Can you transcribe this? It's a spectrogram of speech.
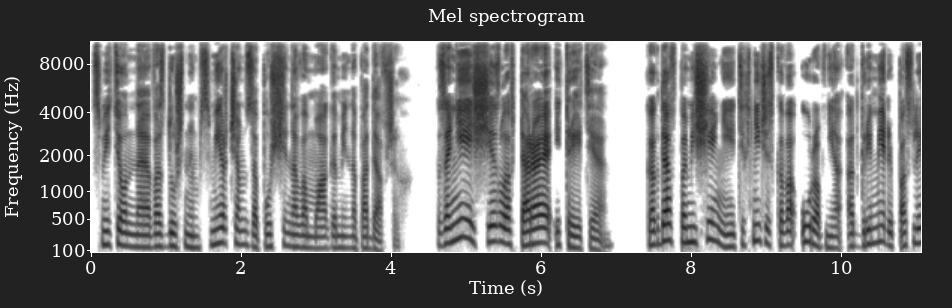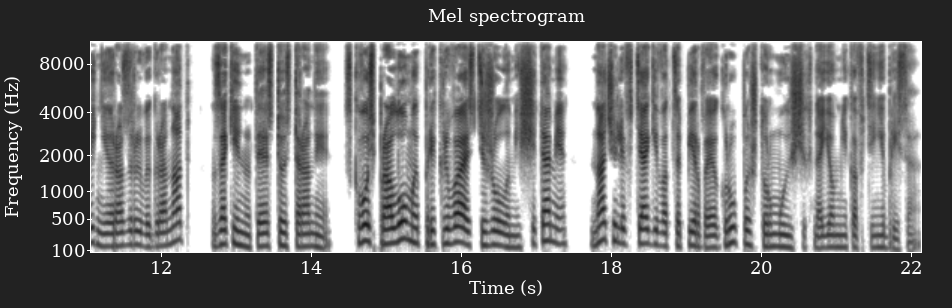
сметенная воздушным смерчем запущенного магами нападавших. За ней исчезла вторая и третья. Когда в помещении технического уровня отгремели последние разрывы гранат, закинутые с той стороны, сквозь проломы, прикрываясь тяжелыми щитами, начали втягиваться первые группы штурмующих наемников Тенебриса.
